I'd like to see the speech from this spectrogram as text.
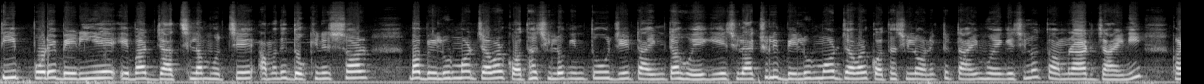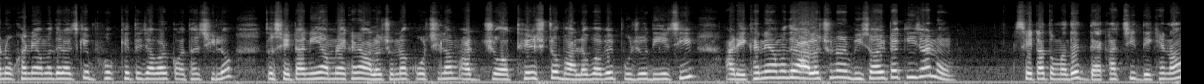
টিপ পরে বেরিয়ে এবার যাচ্ছিলাম হচ্ছে আমাদের দক্ষিণেশ্বর বা বেলুর মঠ যাওয়ার কথা ছিল, কিন্তু যে টাইমটা হয়ে গিয়েছিল অ্যাকচুয়ালি বেলুর মঠ যাওয়ার কথা ছিল, অনেকটা টাইম হয়ে গেছিল, তো আমরা আর যাইনি, কারণ ওখানে আমাদের আজকে ভোগ খেতে যাওয়ার কথা ছিল, তো সেটা নিয়ে আমরা এখানে আলোচনা করছিলাম আর যথেষ্ট ভালোভাবে পুজো দিয়েছি আর এখানে আমাদের আলোচনার বিষয়টা কি জানো সেটা তোমাদের দেখাচ্ছি, দেখে নাও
